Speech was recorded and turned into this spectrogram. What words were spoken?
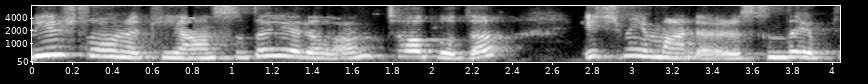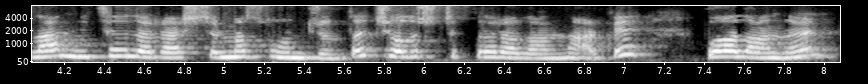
Bir sonraki yansıda yer alan tabloda iç mimarlar arasında yapılan nitel araştırma sonucunda çalıştıkları alanlar ve bu alanların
